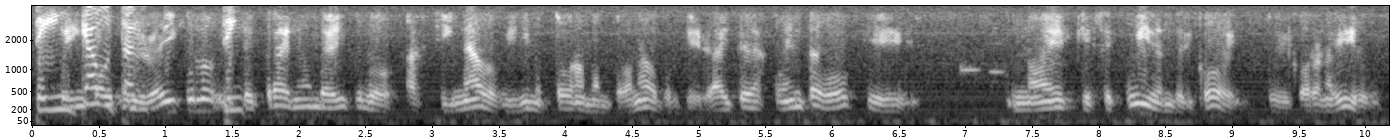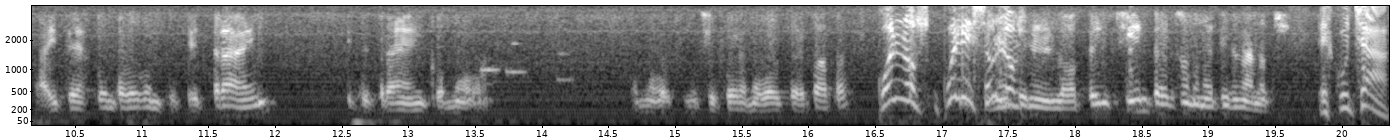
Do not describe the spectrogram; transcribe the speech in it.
te incautan incautan... el vehículo te y te traen un vehículo asignado, vinimos todos amontonados, porque ahí te das cuenta vos que no es que se cuiden del COVID, del coronavirus, ahí te das cuenta vos cuando te traen, que te traen como una bolsa de papas. ¿Cuál los- ¿Cuáles son los... En el hotel 100 personas metidas una noche. Escuchá,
